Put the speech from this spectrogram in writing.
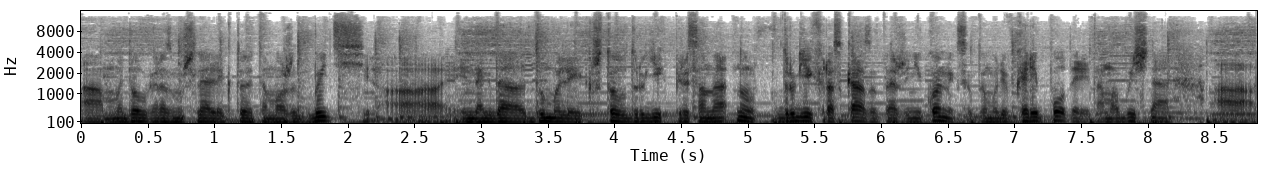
А, Мы долго размышляли, кто это может быть. А, Иногда думали, что в других персонажах, ну, в других рассказах, даже не комиксах, думали в Гарри Поттере. Там обычно а,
